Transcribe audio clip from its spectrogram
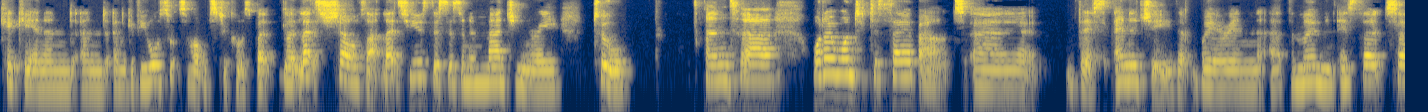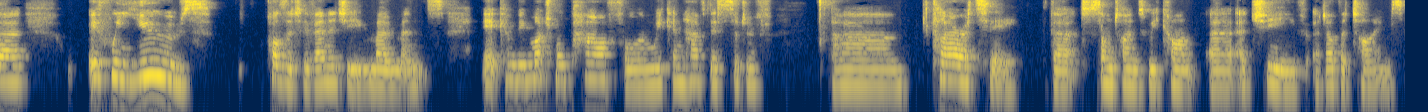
kick in and and and give you all sorts of obstacles. But let's shelve that. Let's use this as an imaginary tool. And uh, what I wanted to say about uh, this energy that we're in at the moment is that uh, if we use positive energy moments, it can be much more powerful and we can have this sort of um, clarity that sometimes we can't uh, achieve at other times.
